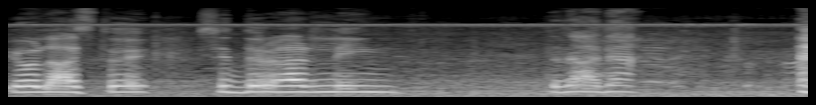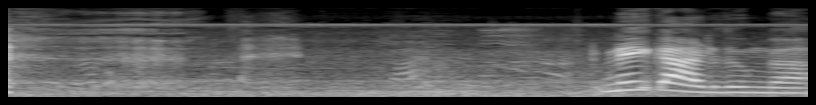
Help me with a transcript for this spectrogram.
एवढा असतोय. सिद्धरार्लिंग तर दादा. नाही काढ दूंगा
